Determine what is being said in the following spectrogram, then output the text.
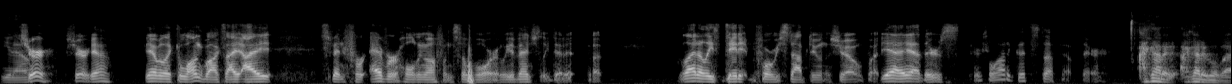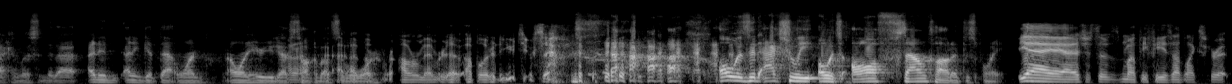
You know. Sure, sure, yeah, yeah. But like the long box, I I spent forever holding off on Civil War. And we eventually did it, but glad I at least did it before we stopped doing the show. But yeah, yeah. There's there's a lot of good stuff out there. I gotta I gotta go back and listen to that. I didn't I didn't get that one. I want to hear you guys talk know. about I- Civil I- War. I'll remember to upload it to YouTube. So oh, is it actually? Oh, it's off SoundCloud at this point. yeah, yeah, yeah. It's just those monthly fees. I'm like screw it.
